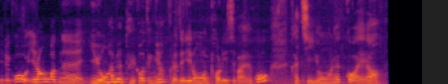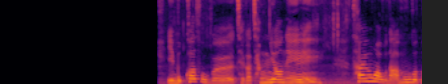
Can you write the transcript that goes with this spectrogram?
그리고 이런 거는 이용하면 되거든요. 그래서 이런 건 버리지 말고 같이 이용을 할 거예요. 이 모카솜을 제가 작년에 사용하고 남은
